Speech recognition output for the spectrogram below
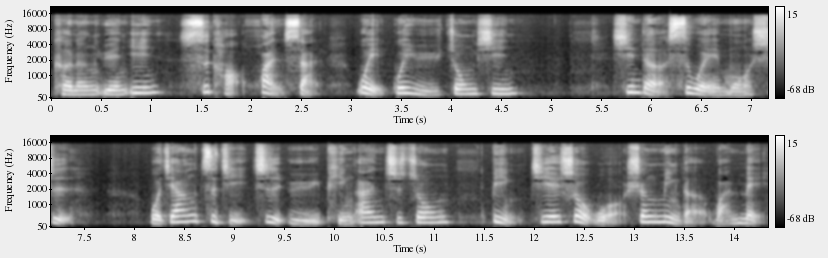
可能原因思考涣散，未归于中心。新的思维模式：我将自己置于平安之中，并接受我生命的完美，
